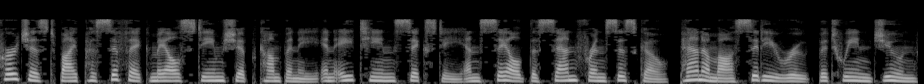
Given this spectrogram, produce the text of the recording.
Purchased by Pacific Mail Steamship Company in 1860 and sailed the San Francisco, Panama City route between June 1,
